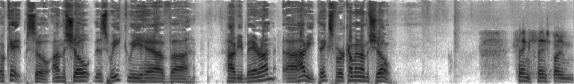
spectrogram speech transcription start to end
Okay, so on the show this week we have uh, Javi Beiran. Uh, Javi, thanks for coming on the show. Thanks, thanks for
